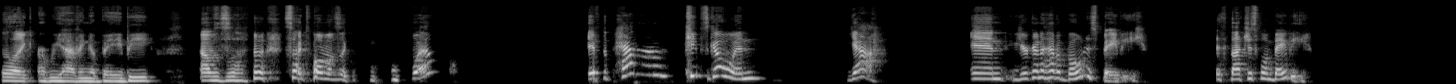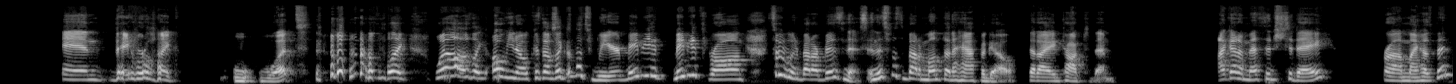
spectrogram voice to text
they're like, are we having a baby? I was like, so I told him, I was like, well, if the pattern keeps going, yeah. And you're to have a bonus baby. It's not just one baby. And they were like, what? I was like, well, I was like, oh, you know, because I was like, oh, that's weird. Maybe it, maybe it's wrong. So we went about our business. And this was about a month and a half ago that I talked to them. I got a message today from my husband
